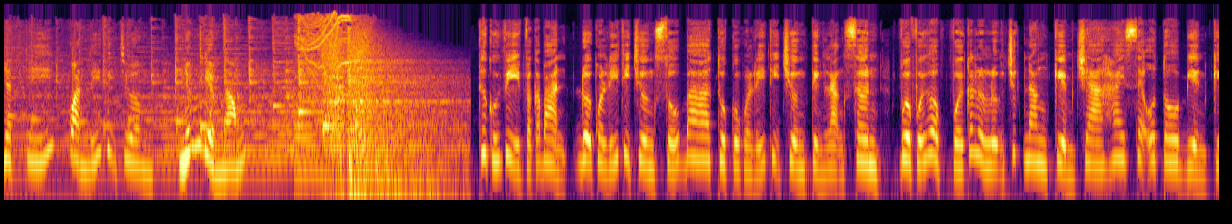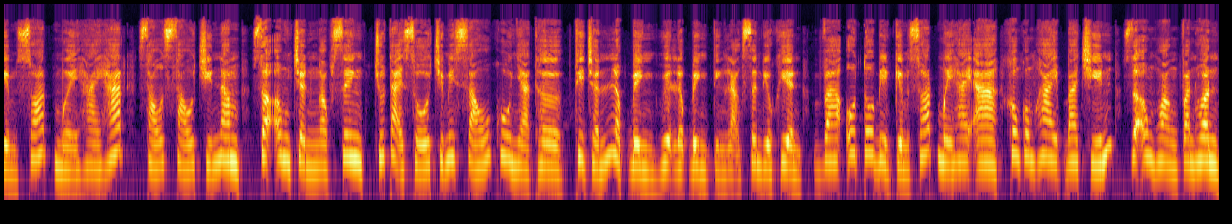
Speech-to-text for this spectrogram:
Nhật ký quản lý thị trường, những điểm nóng Thưa quý vị và các bạn, đội quản lý thị trường số 3 thuộc Cục Quản lý Thị trường tỉnh Lạng Sơn vừa phối hợp với các lực lượng chức năng kiểm tra hai xe ô tô biển kiểm soát 12H6695 do ông Trần Ngọc Sinh, trú tại số 96 khu nhà thờ, thị trấn Lộc Bình, huyện Lộc Bình, tỉnh Lạng Sơn điều khiển và ô tô biển kiểm soát 12A00239 do ông Hoàng Văn Huân,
